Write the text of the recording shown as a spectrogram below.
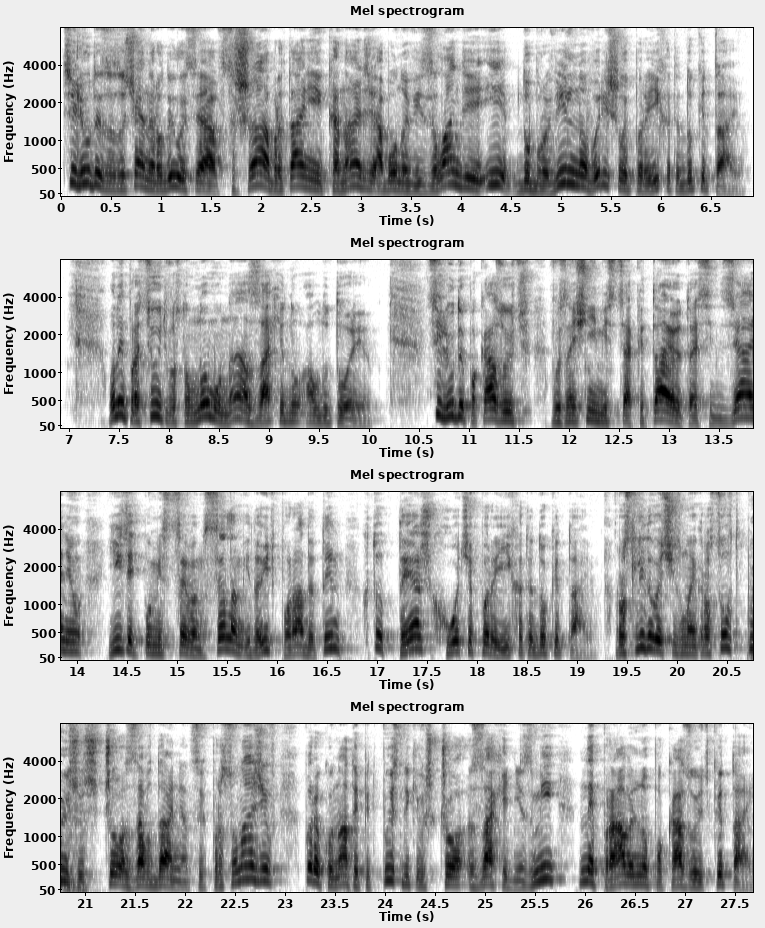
Ці люди зазвичай народилися в США, Британії, Канаді або Новій Зеландії і добровільно вирішили переїхати до Китаю. Вони працюють в основному на західну аудиторію. Ці люди показують визначні місця Китаю та Сіньцзяню, їздять по місцевим селам і дають поради тим, хто теж хоче переїхати до Китаю. Розслідувачі з Microsoft пишуть, що завдання цих персонажів переконати підписників, що західні змі неправильно показують Китай.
